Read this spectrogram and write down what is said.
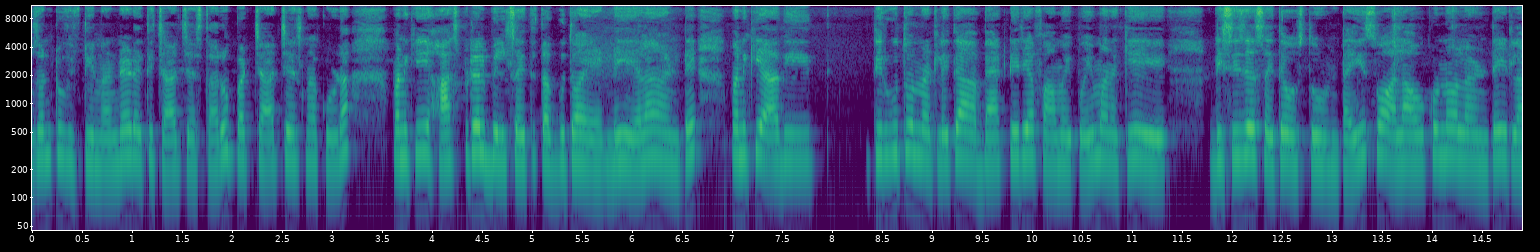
థౌజండ్ టు ఫిఫ్టీన్ హండ్రెడ్ అయితే ఛార్జ్ చేస్తారు. బట్ ఛార్జ్ చేసినా కూడా మనకి హాస్పిటల్ బిల్స్ అయితే తగ్గుతాయండి. ఎలా అంటే మనకి అవి తిరుగుతున్నట్లయితే ఆ బ్యాక్టీరియా ఫామ్ అయిపోయి మనకి డిసీజెస్ అయితే వస్తూ ఉంటాయి. సో అలా అవ్వకుండా అంటే ఇట్లా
